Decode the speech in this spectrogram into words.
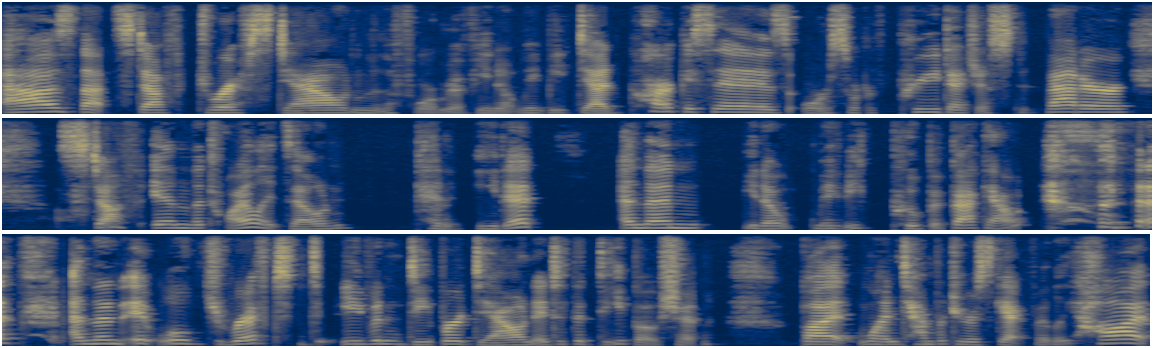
as that stuff drifts down in the form of, you know, maybe dead carcasses or sort of pre digested matter, stuff in the twilight zone can eat it and then, you know, maybe poop it back out. and then it will drift even deeper down into the deep ocean. But when temperatures get really hot,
